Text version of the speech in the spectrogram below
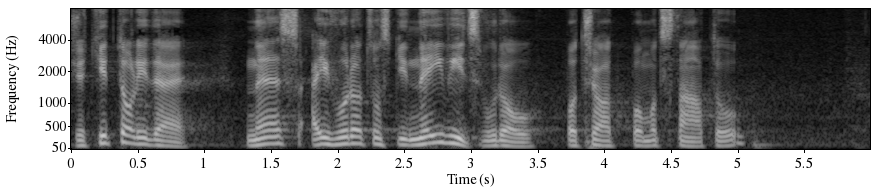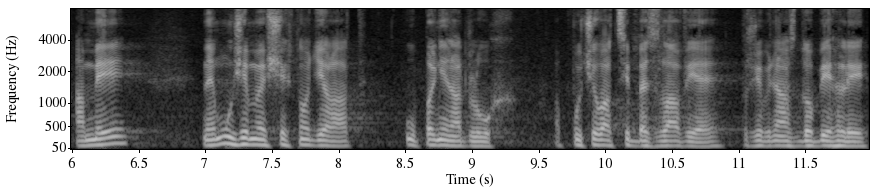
že tito lidé dnes a i v budoucnosti nejvíc budou potřebovat pomoc státu a my nemůžeme všechno dělat úplně na dluh a půjčovat si bez hlavě, protože by nás doběhly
